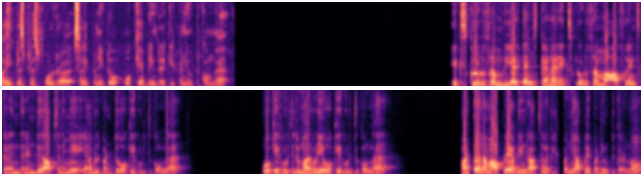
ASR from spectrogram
அலை ப்ளஸ் ப்ளஸ் ஃபோல்டரை செலக்ட் பண்ணிவிட்டு ஓகே அப்படின்றத கிளிக் பண்ணி விட்டுக்கோங்க. Exclude from real time scanner exclude from offline scanner இந்த ரெண்டு ஆப்ஷனையுமே எனபிள் பண்ணிட்டு ஓகே கொடுத்துக்கோங்க. ஓகே கொடுத்துட்டு மறுபடியும் ஓகே கொடுத்துக்கோங்க. அடுத்து நம்ம அப்ளை அப்படின்ற ஆப்ஷனில் கிளிக் பண்ணி அப்ளை பண்ணி விட்டுக்கிறணும்.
